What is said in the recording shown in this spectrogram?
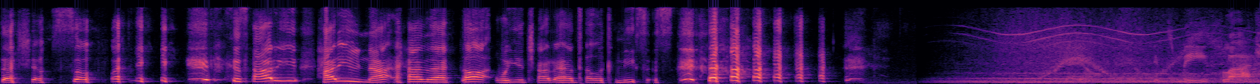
That show's so funny. Because how do you how do you not have that thought when you're trying to have telekinesis? It's me, Flash.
